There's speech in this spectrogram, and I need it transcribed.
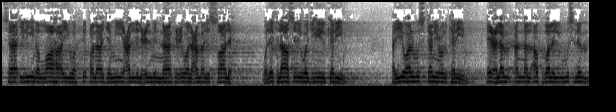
سائلين الله أن يوفقنا جميعا للعلم النافع والعمل الصالح والإخلاص لوجهه الكريم. أيها المستمع الكريم اعلم أن الأفضل للمسلم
